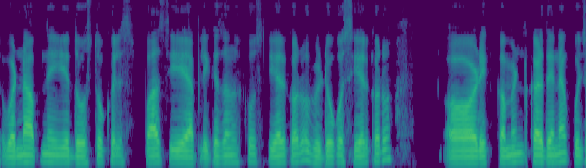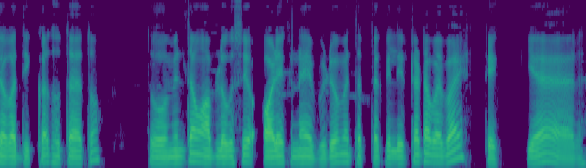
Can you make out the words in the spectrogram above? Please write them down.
वरना अपने ये दोस्तों के पास ये एप्लीकेशन को शेयर करो वीडियो को शेयर करो। और एक कमेंट कर देना कुछ अगर दिक्कत होता है तो। तो मिलता हूँ आप लोगों से और एक नए वीडियो में, तब तक के लिए tata bye bye, take care.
